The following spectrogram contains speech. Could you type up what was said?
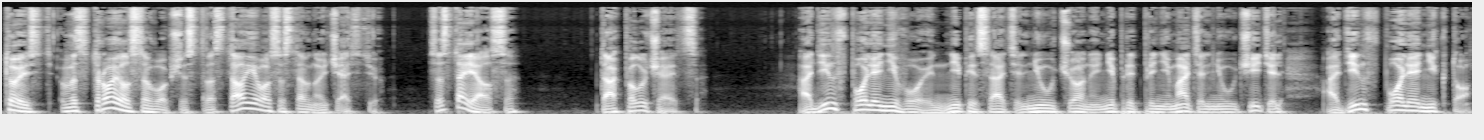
То есть, выстроился в общество, стал его составной частью. Состоялся. Так получается. Один в поле не воин, не писатель, не ученый, не предприниматель, не учитель, один в поле никто.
